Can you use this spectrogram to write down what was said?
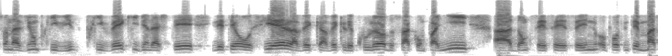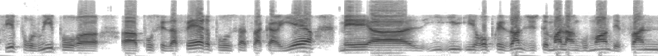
son avion privé, privé qu'il vient d'acheter. Il était au ciel avec avec les couleurs de sa compagnie. Euh, donc c'est c'est c'est une opportunité massive pour lui pour euh, euh pour ses affaires, pour sa, sa carrière. Mais euh, il, il représente justement l'engouement des fans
